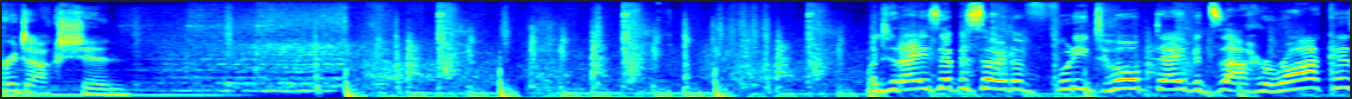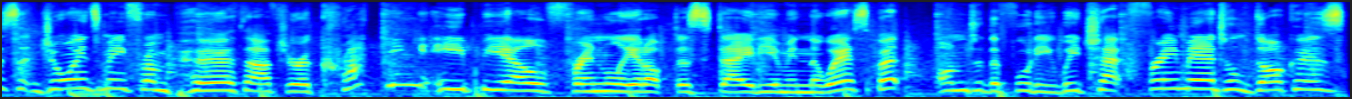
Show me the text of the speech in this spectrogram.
production. On today's episode of Footy Talk, David Zaharakis joins me from Perth after a cracking EPL friendly at Optus Stadium in the West. But onto the footy. We chat Fremantle Dockers,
